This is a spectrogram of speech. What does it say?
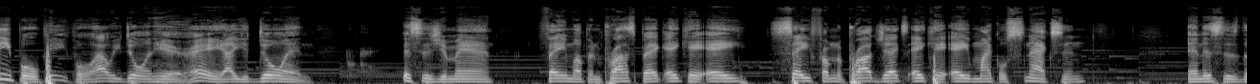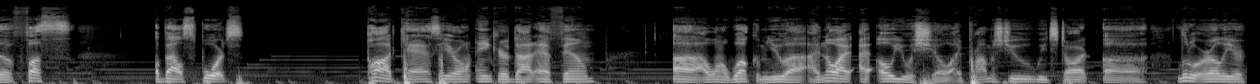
People, people, how we doing here? Hey, how you doing? This is your man, Fame Up in Prospect, aka Safe from the Projects, aka Michael Snackson. And this is the Fuss About Sports podcast here on Anchor.fm. Uh, I want to welcome you. Uh, I know I, I, owe you a show. I promised you we'd start uh, a little earlier,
